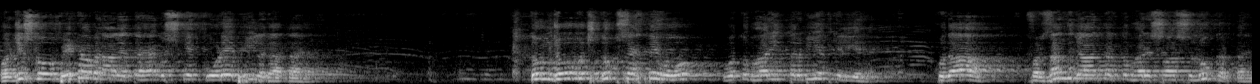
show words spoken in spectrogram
اور جس کو بیٹا بنا لیتا ہے، اس کے کوڑے بھی لگاتا ہے۔ تم جو کچھ دکھ سہتے ہو، وہ تمہاری تربیت کے لیے ہے۔ خدا فرزند جان کر تمہارے ساتھ سلوک کرتا ہے۔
